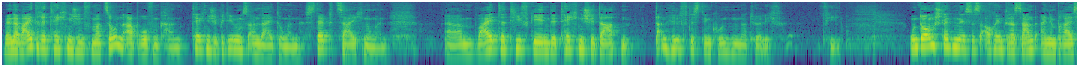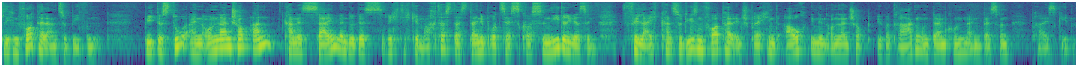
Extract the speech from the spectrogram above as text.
Wenn er weitere technische Informationen abrufen kann, technische Bedienungsanleitungen, Step-Zeichnungen, ähm, weiter tiefgehende technische Daten, dann hilft es den Kunden natürlich viel. Unter Umständen ist es auch interessant, einen preislichen Vorteil anzubieten. Bietest du einen Online-Shop an, kann es sein, wenn du das richtig gemacht hast, dass deine Prozesskosten niedriger sind. Vielleicht kannst du diesen Vorteil entsprechend auch in den Online-Shop übertragen und deinem Kunden einen besseren Preis geben.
